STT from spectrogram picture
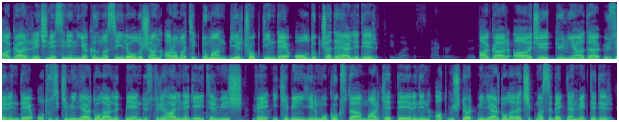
Agar reçinesinin yakılması ile oluşan aromatik duman birçok dinde oldukça değerlidir. Agar ağacı dünyada üzerinde 32 milyar dolarlık bir endüstri haline getirmiş ve 2029'da market değerinin 64 milyar dolara çıkması beklenmektedir. 29,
